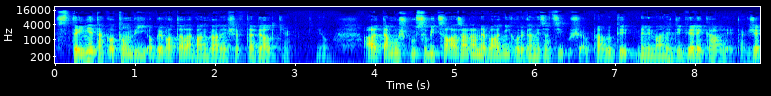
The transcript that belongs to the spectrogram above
Stejně tak o tom ví obyvatele Bangladeše v té deltě. Jo. Ale tam už působí celá řada nevládních organizací, už opravdu ty, minimálně ty dvě dekády. Takže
